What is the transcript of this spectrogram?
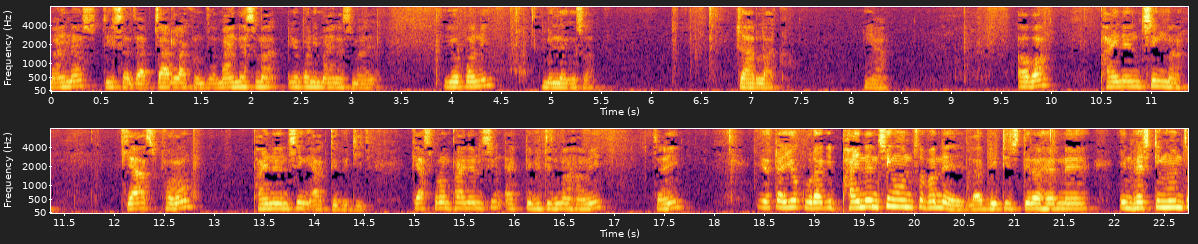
माइनस तिस हजार चार लाख हुन्छ। माइनसमा यो पनि माइनसमा आयो। यो पनि मिलेको छ। चार लाख यहाँ। अब फाइनेन्सिङमा cash from financing activities cash from financing एक्टिभिटिजमा हामी चाहिँ एउटा यो कुरा कि फाइनेन्सिङ हुन्छ भने लाइबिलिटिजतिर हेर्ने इन्भेस्टिङ हुन्छ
